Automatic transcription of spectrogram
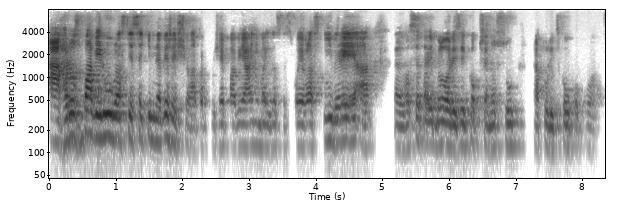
a hrozba virů vlastně se tím nevyřešila, protože paviáni mají zase svoje vlastní viry a zase tady bylo riziko přenosu na tu lidskou populaci.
